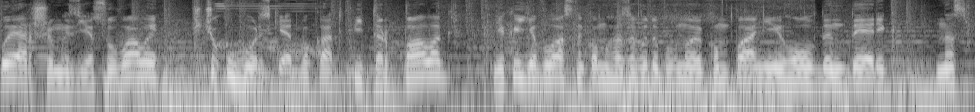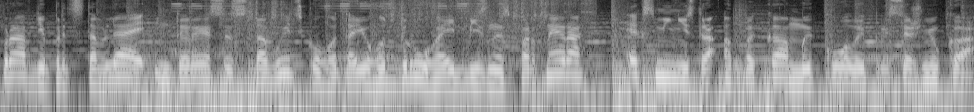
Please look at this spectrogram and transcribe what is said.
першими з'ясували, що угорський адвокат Пітер Палак, який є власником газовидобувної компанії Голден Дерік, насправді представляє інтереси Ставицького та його друга і бізнес-партнера, екс-міністра АПК Миколи Присяжнюка.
